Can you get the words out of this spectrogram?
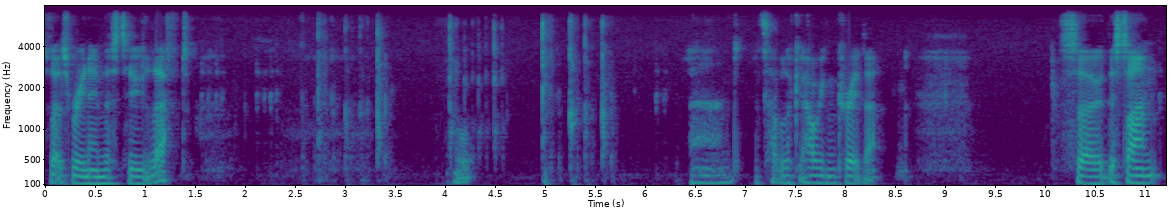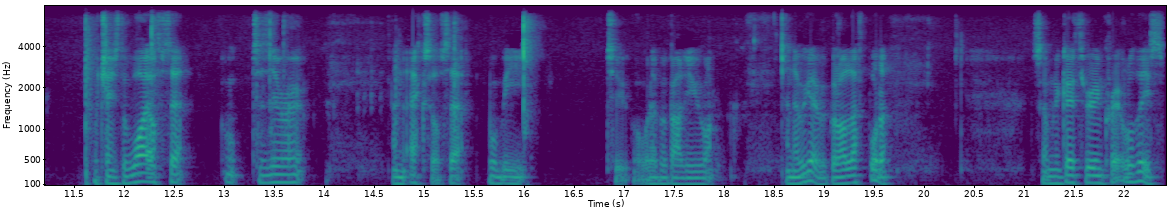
So let's rename this to left. And let's have a look at how we can create that. So this time we'll change the y offset to 0 and the x offset will be 2 or whatever value you want. And there we go, we've got our left border. So I'm going to go through and create all of these.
